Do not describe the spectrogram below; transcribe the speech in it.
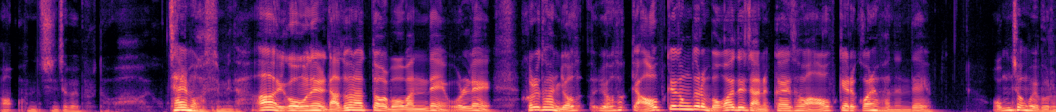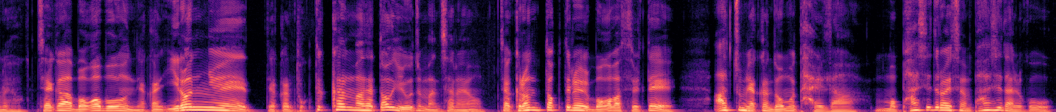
아, 근데 진짜 배부르다. 와, 이거. 잘 먹었습니다. 아, 이거 오늘 나도나떡을 먹어봤는데, 원래 그래도 한 여, 여섯 개, 아홉 개 정도는 먹어야 되지 않을까 해서 아홉 개를 꺼내봤는데, 엄청 배부르네요. 제가 먹어본 약간 이런 류의 약간 독특한 맛의 떡이 요즘 많잖아요. 자, 그런 떡들을 먹어봤을 때, 아, 좀 약간 너무 달다. 뭐, 팥이 들어있으면 팥이 달고,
